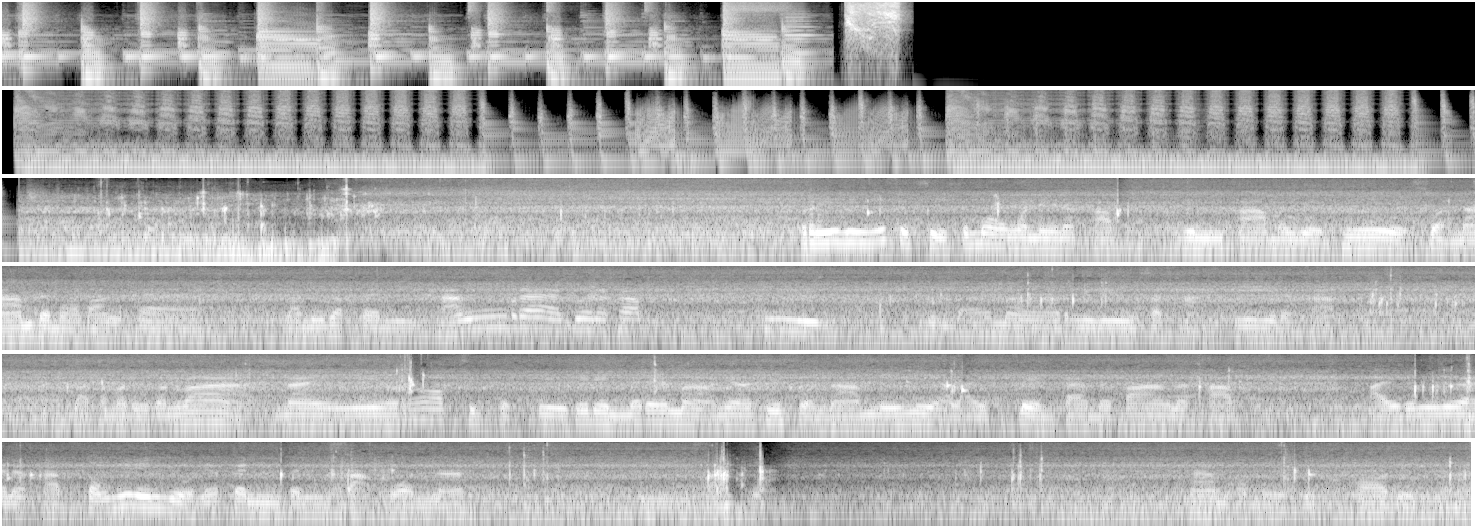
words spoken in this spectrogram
รีวิว 24 ชั่วโมงวันนี้นะครับวินพามาอยู่ที่สวนน้ำเดอะมอลบางแควันนี้ก็เป็นครั้งแรกด้วยนะครับ ที่วินได้มารีวิวสถานที่นะครับ เราจะมาดูกันว่าในรอบ 16 ปีที่ดินไม่ได้มาเนี่ยที่สวนน้ำนี้มีอะไรเปลี่ยนแปลงไปบ้างนะครับไปเรื่อยๆนะครับ ตรงที่ดินอยู่เนี่ยเป็นเป็นสระวนนะสระวนห้ามเอามือติดข้อดูดน้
